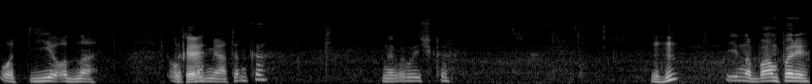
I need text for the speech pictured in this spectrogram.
От є одна така Окей. вм'ятинка невеличка. І на бампері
